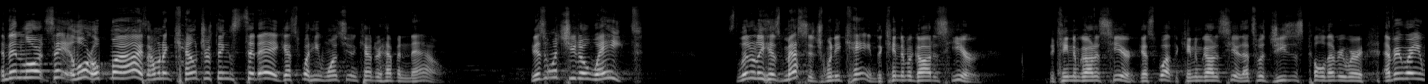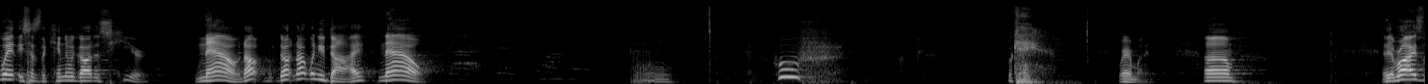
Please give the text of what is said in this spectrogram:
And then Lord say, Lord, open my eyes. I want to encounter things today. Guess what? He wants you to encounter heaven now. He doesn't want you to wait. It's literally his message when he came. The kingdom of God is here. The kingdom of God is here. Guess what? The kingdom of God is here. That's what Jesus told everywhere. Everywhere he went, he says, The kingdom of God is here. Now. Not, not, not when you die. Now. Mm. Whew. Okay. Where am I? Um, rise,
